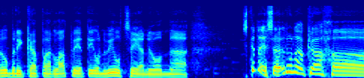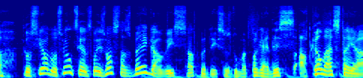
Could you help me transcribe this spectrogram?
rubrika par latvieti un vilcienu. Un, uh, Skaties, runā, ka uh, tos jaunos vilcienus līdz vasaras beigām visus atvedīs. Es domāju, pagaidiet, es atkal esmu tajā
